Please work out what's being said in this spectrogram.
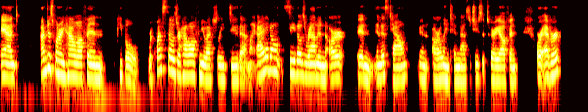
And I'm just wondering how often people request those or how often you actually do that. Like I don't see those around in our in in this town in Arlington, Massachusetts very often or ever.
